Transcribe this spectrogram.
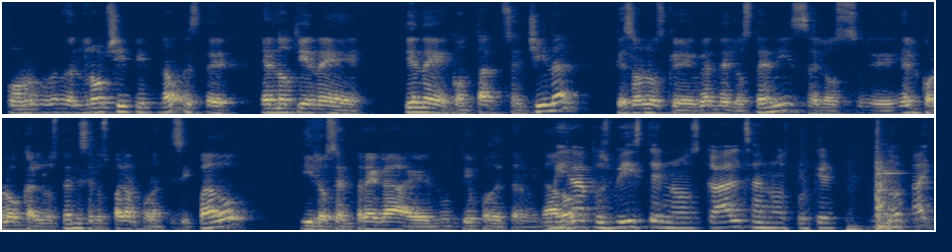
por, en dropshipping, ¿no? Este, él no tiene tiene contactos en China, que son los que venden los tenis, se los, eh, él coloca los tenis, se los pagan por anticipado y los entrega en un tiempo determinado. Mira, pues vístenos, cálzanos, porque no, ay,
